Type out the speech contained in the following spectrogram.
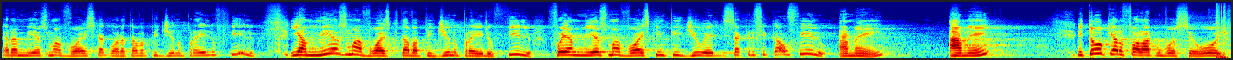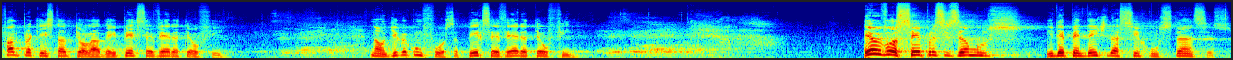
era a mesma voz que agora estava pedindo para ele o filho. E a mesma voz que estava pedindo para ele o filho, foi a mesma voz que impediu ele de sacrificar o filho. Amém? Amém? Então eu quero falar com você hoje, fale para quem está do teu lado aí, persevere até o fim. Não, diga com força, persevere até o fim. Eu e você precisamos, independente das circunstâncias,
